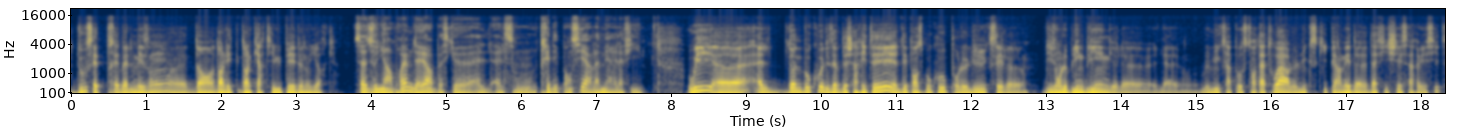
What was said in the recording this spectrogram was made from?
d'où cette très belle maison dans le quartier UP de New York. Ça va devenir un problème d'ailleurs parce qu'elles elles sont très dépensières, la mère et la fille. Oui, euh, elle donne beaucoup à des œuvres de charité, elle dépense beaucoup pour le luxe et le, disons, le bling-bling, le, luxe un peu ostentatoire, le luxe qui permet d'afficher sa réussite.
